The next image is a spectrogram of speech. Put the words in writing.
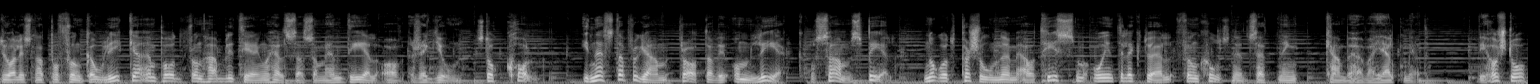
Du har lyssnat på Funka olika, en podd från Habilitering och hälsa som är en del av Region Stockholm. I nästa program pratar vi om lek och samspel, något personer med autism och intellektuell funktionsnedsättning kan behöva hjälp med. Vi hörs då!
